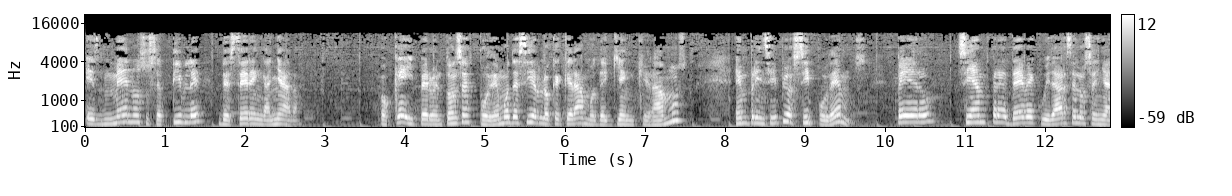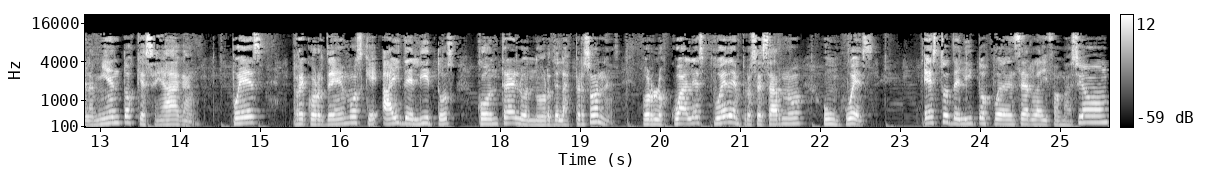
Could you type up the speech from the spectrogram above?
es menos susceptible de ser engañada. Ok, pero entonces ¿podemos decir lo que queramos de quien queramos? En principio sí podemos, pero siempre debe cuidarse los señalamientos que se hagan, pues Recordemos que hay delitos contra el honor de las personas, por los cuales pueden procesarnos un juez. Estos delitos pueden ser la difamación,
